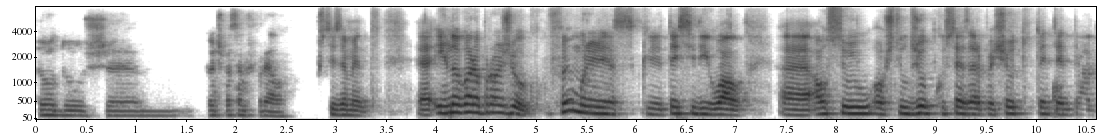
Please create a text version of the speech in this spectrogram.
todos, todos passamos por ela precisamente. Uh, indo agora para o jogo, foi um Moreirense que tem sido igual uh, ao, seu, ao estilo de jogo que o César Peixoto tem tentado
